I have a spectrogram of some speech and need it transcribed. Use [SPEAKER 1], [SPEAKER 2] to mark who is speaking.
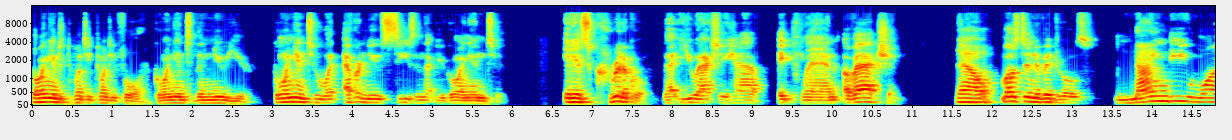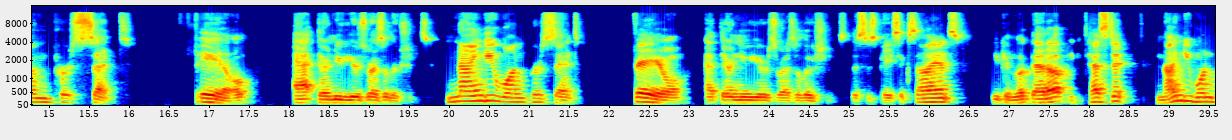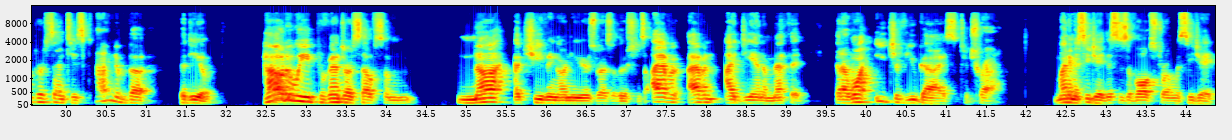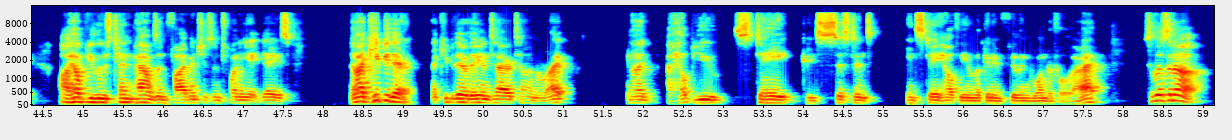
[SPEAKER 1] going into 2024, going into the new year, going into whatever new season that you're going into, it is critical that you actually have a plan of action. Now, most individuals, 91% fail at their New Year's resolutions. 91% fail at their New Year's resolutions. This is basic science. You can look that up, you can test it. 91% is kind of the, the deal. How do we prevent ourselves from not achieving our New Year's resolutions? I have, a, I have an idea and a method that I want each of you guys to try. My name is CJ. This is Evolve Strong with CJ. I help you lose 10 pounds and five inches in 28 days. And I keep you there. I keep you there the entire time, all right? And I, I help you stay consistent and stay healthy and looking and feeling wonderful, all right? So listen up.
